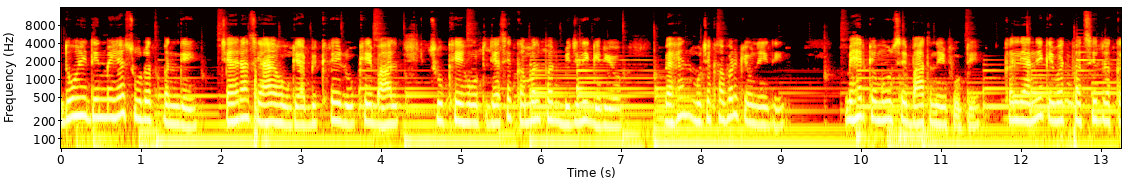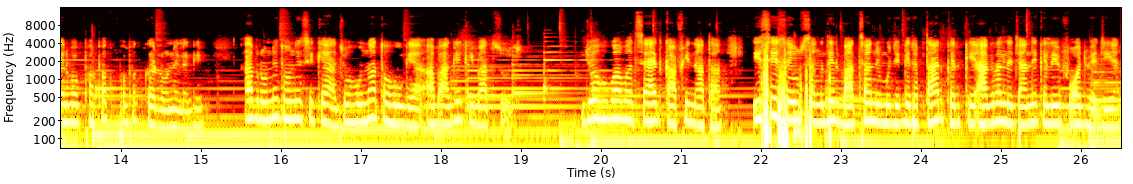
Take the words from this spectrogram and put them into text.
दो ही दिन में यह सूरत बन गई। चेहरा स्याह हो गया, बिखरे रूखे बाल सूखे होठ जैसे कमल पर बिजली गिरी हो। बहन, मुझे खबर क्यों नहीं दी? मेहर के मुँह से बात नहीं फूटी। कल्याणी के वत पर सिर रखकर वह फपक फपक कर रोने लगी। अब रोने धोने से क्या? जो होना तो हो गया। अब आगे की बात सोच। जो हुआ वह शायद काफ़ी ना था। इसी से उस संगदिल बादशाह ने मुझे गिरफ़्तार करके आगरा ले जाने के लिए फ़ौज भेजी है।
